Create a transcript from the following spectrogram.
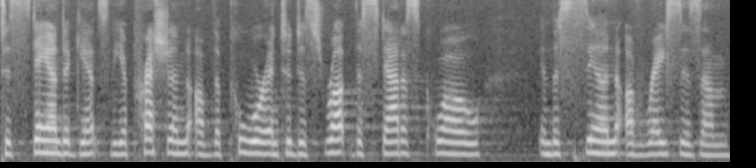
to stand against the oppression of the poor and to disrupt the status quo in the sin of racism,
